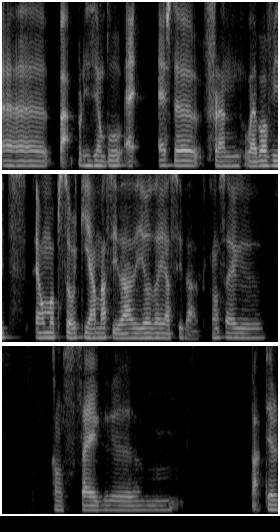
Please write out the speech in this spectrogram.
Uh, pá, por exemplo, é, esta Fran Lebowitz é uma pessoa que ama a cidade e odeia a cidade. Consegue, consegue pá, ter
